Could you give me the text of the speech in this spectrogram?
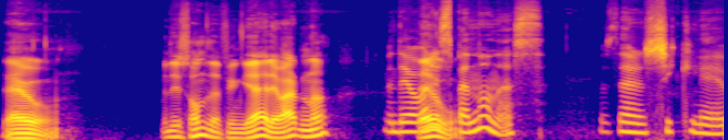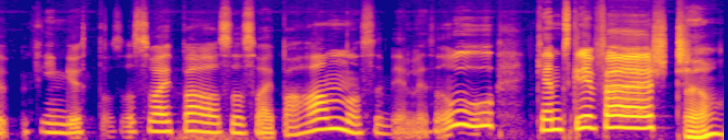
Det er jo Men det er jo sånn det fungerer i verden, da. Men det er jo Det er veldig jo- spennende. Du det er en skikkelig fin gutt, og så sveiper og så sveiper han, og så blir det litt sånn oh, Hvem skriver først? ja.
